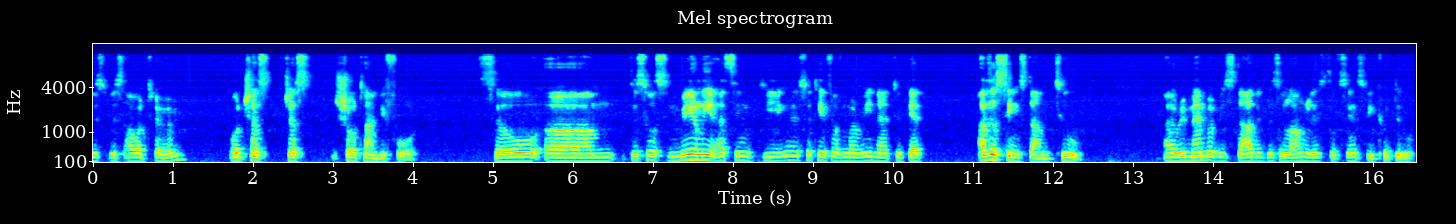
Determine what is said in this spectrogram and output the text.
with with our term, or just just short time before. So um, this was merely, I think, the initiative of Marina to get other things done too. I remember we started with a long list of things we could do.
